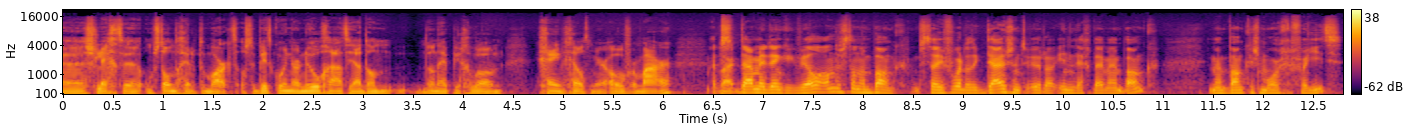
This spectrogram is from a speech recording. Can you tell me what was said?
uh, slechte omstandigheden op de markt. Als de bitcoin naar nul gaat, ja, dan, dan heb je gewoon geen geld meer over. Maar, maar, daarmee denk ik wel anders dan een bank. Want stel je voor dat ik 1000 euro inleg bij mijn bank. Mijn bank is morgen failliet.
